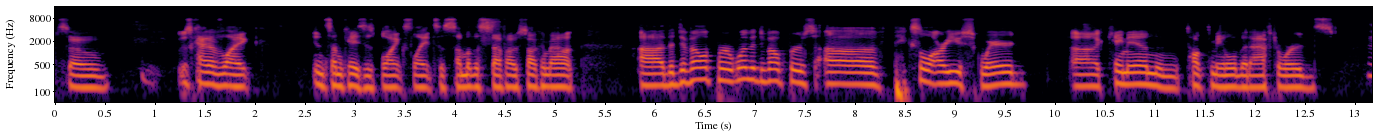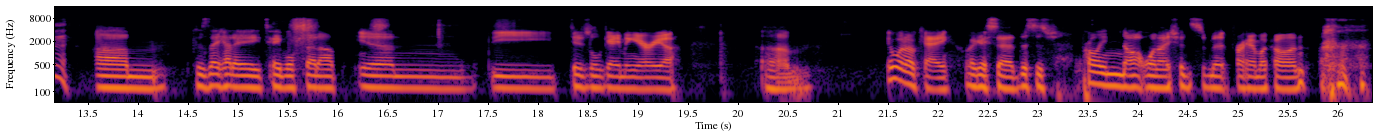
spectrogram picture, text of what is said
So it was kind of like in some cases blank slate to some of the stuff I was talking about. Uh, the developer, one of the developers of Pixel RU Squared, uh, came in and talked to me a little bit afterwards. Hmm. Um, because they had a table set up in the digital gaming area. Um, it went okay. Like I said, this is probably not one I should submit for Hamacon.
